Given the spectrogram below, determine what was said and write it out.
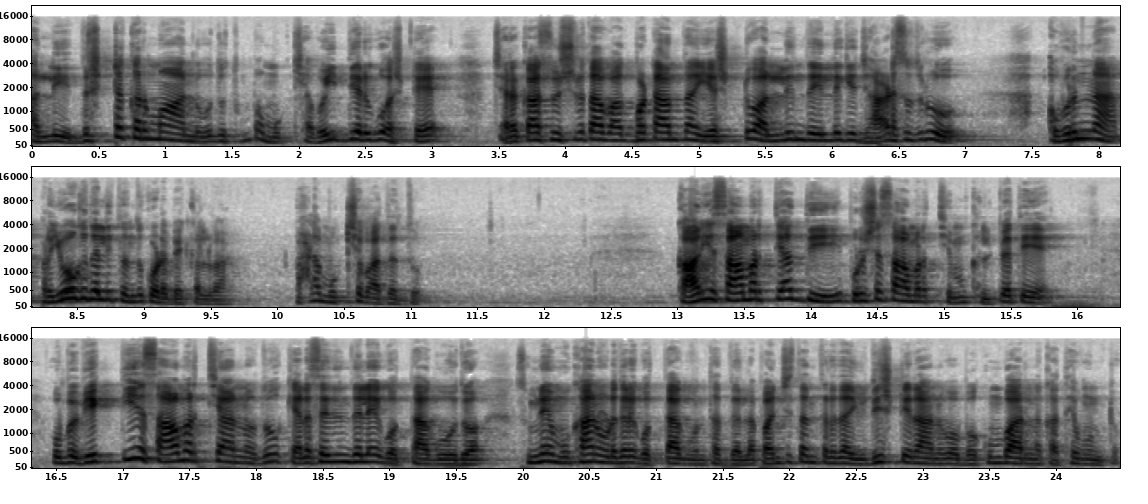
ಅಲ್ಲಿ ದೃಷ್ಟಕರ್ಮ ಅನ್ನುವುದು ತುಂಬ ಮುಖ್ಯ. ವೈದ್ಯರಿಗೂ ಅಷ್ಟೇ. ಚರಕ ಸುಶ್ರುತ ವಾಗ್ಭಟ ಅಂತ ಎಷ್ಟು ಅಲ್ಲಿಂದ ಇಲ್ಲಿಗೆ ಜಾಡಿಸಿದ್ರೂ ಅವರನ್ನು ಪ್ರಯೋಗದಲ್ಲಿ ತಂದು ಕೊಡಬೇಕಲ್ವ ಬಹಳ ಮುಖ್ಯವಾದದ್ದು. ಕಾರ್ಯ ಸಾಮರ್ಥ್ಯಾದ್ದಿ ಪುರುಷ ಸಾಮರ್ಥ್ಯಂ ಕಲ್ಪ್ಯತೆ. ಒಬ್ಬ ವ್ಯಕ್ತಿಯ ಸಾಮರ್ಥ್ಯ ಅನ್ನೋದು ಕೆಲಸದಿಂದಲೇ ಗೊತ್ತಾಗುವುದು. ಸುಮ್ಮನೆ ಮುಖ ನೋಡಿದ್ರೆ ಗೊತ್ತಾಗುವಂಥದ್ದಲ್ಲ. ಪಂಚತಂತ್ರದ ಯುಧಿಷ್ಠಿರ ಅನ್ನುವ ಒಬ್ಬ ಕುಂಬಾರನ ಕಥೆ ಉಂಟು.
